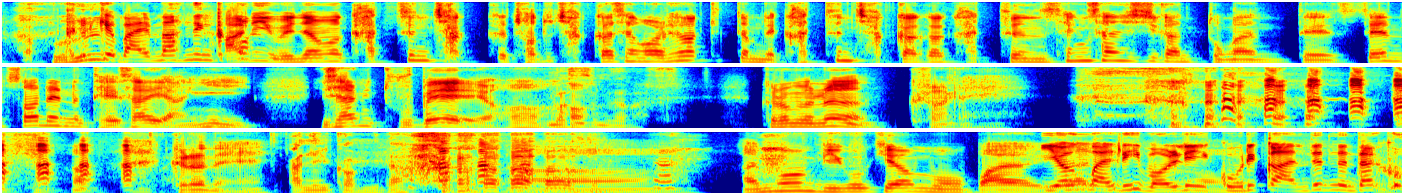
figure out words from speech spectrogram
왜- 그렇게 말 많은 거. 아니 왜냐하면 같은 작가 저도 작가 생활을 해왔기 때문에 같은 작가가 같은 생산 시간 동안 대, 센- 써내는 대사의 양이 이 사람이 두 배예요. 맞습니다. 맞습니다. 그러면은 그러네. 그러네. 아닐 겁니다. 아, 아니 뭐 미국이야 뭐 마. 이형 말리 멀리 있고 어, 우리 거 안 듣는다고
